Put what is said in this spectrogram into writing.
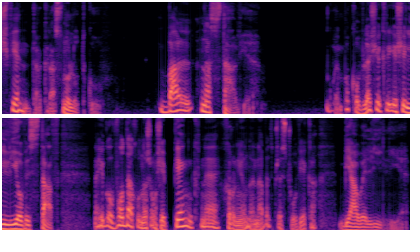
święta krasnoludków. Bal na stawie. Głęboko w lesie kryje się liliowy staw. Na jego wodach unoszą się piękne, chronione nawet przez człowieka, białe lilie.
